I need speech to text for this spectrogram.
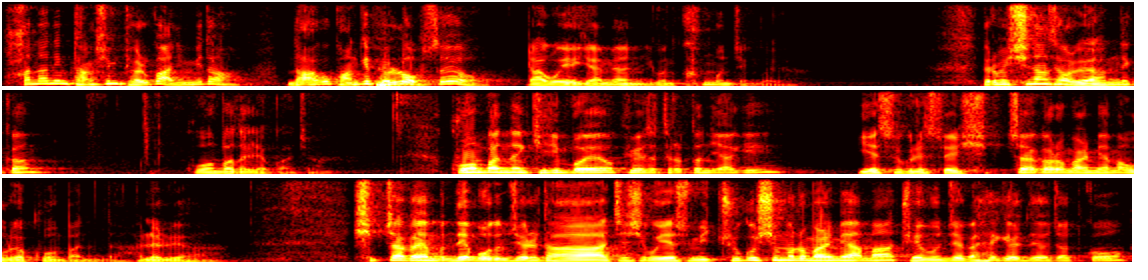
하나님 당신 별거 아닙니다. 나하고 관계 별로 없어요. 라고 얘기하면 이건 큰 문제인 거예요. 여러분 신앙생활 왜 합니까? 구원받으려고 하죠. 구원받는 길이 뭐예요? 교회에서 들었던 이야기? 예수 그리스도의 십자가로 말미암아 우리가 구원받는다. 할렐루야. 십자가에 내 모든 죄를 다 지시고 예수님이 죽으심으로 말미암아 죄 문제가 해결되어졌고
